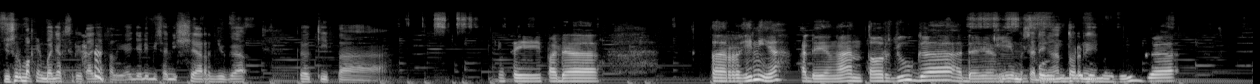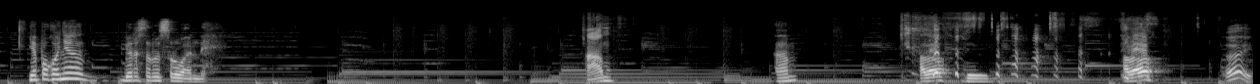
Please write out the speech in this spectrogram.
Justru makin banyak ceritanya kali ya. Jadi bisa di-share juga ke kita. masih pada ter ini ya ada yang ngantor juga ada yang Iya, masih ada yang ngantor di nih. rumah juga ya pokoknya biar seru-seruan deh Am, am Halo, halo. hei,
